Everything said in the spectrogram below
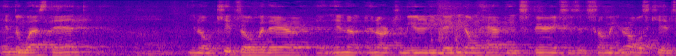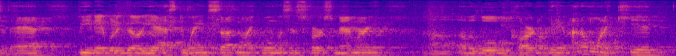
in the West End, um, you know, kids over there in, in our community maybe don't have the experiences that some of your all's kids have had. Being able to go, you asked Dwayne Sutton, like when was his first memory uh, of a Louisville Cardinal game. I don't want a kid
